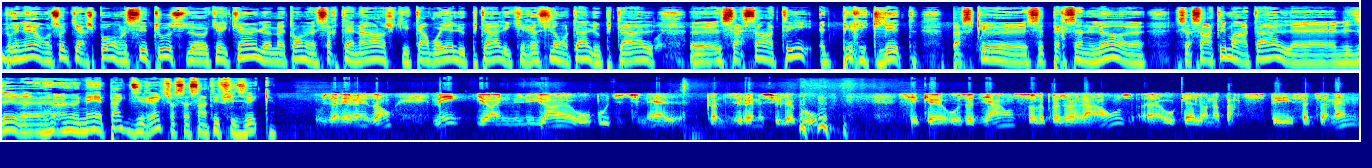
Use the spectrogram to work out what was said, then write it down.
Brunet, on se le cache pas, on le sait tous, là, quelqu'un, là, mettons, d'un certain âge, qui est envoyé à l'hôpital et qui reste longtemps à l'hôpital, euh, sa santé périclite. Parce que cette personne-là, euh, sa santé mentale, euh, veut dire, un impact direct sur sa santé physique. Vous avez raison. Mais il y a une lueur au bout du tunnel, comme dirait M. Legault. c'est qu'aux audiences sur le projet de la 11, euh, auquel on a participé cette semaine,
